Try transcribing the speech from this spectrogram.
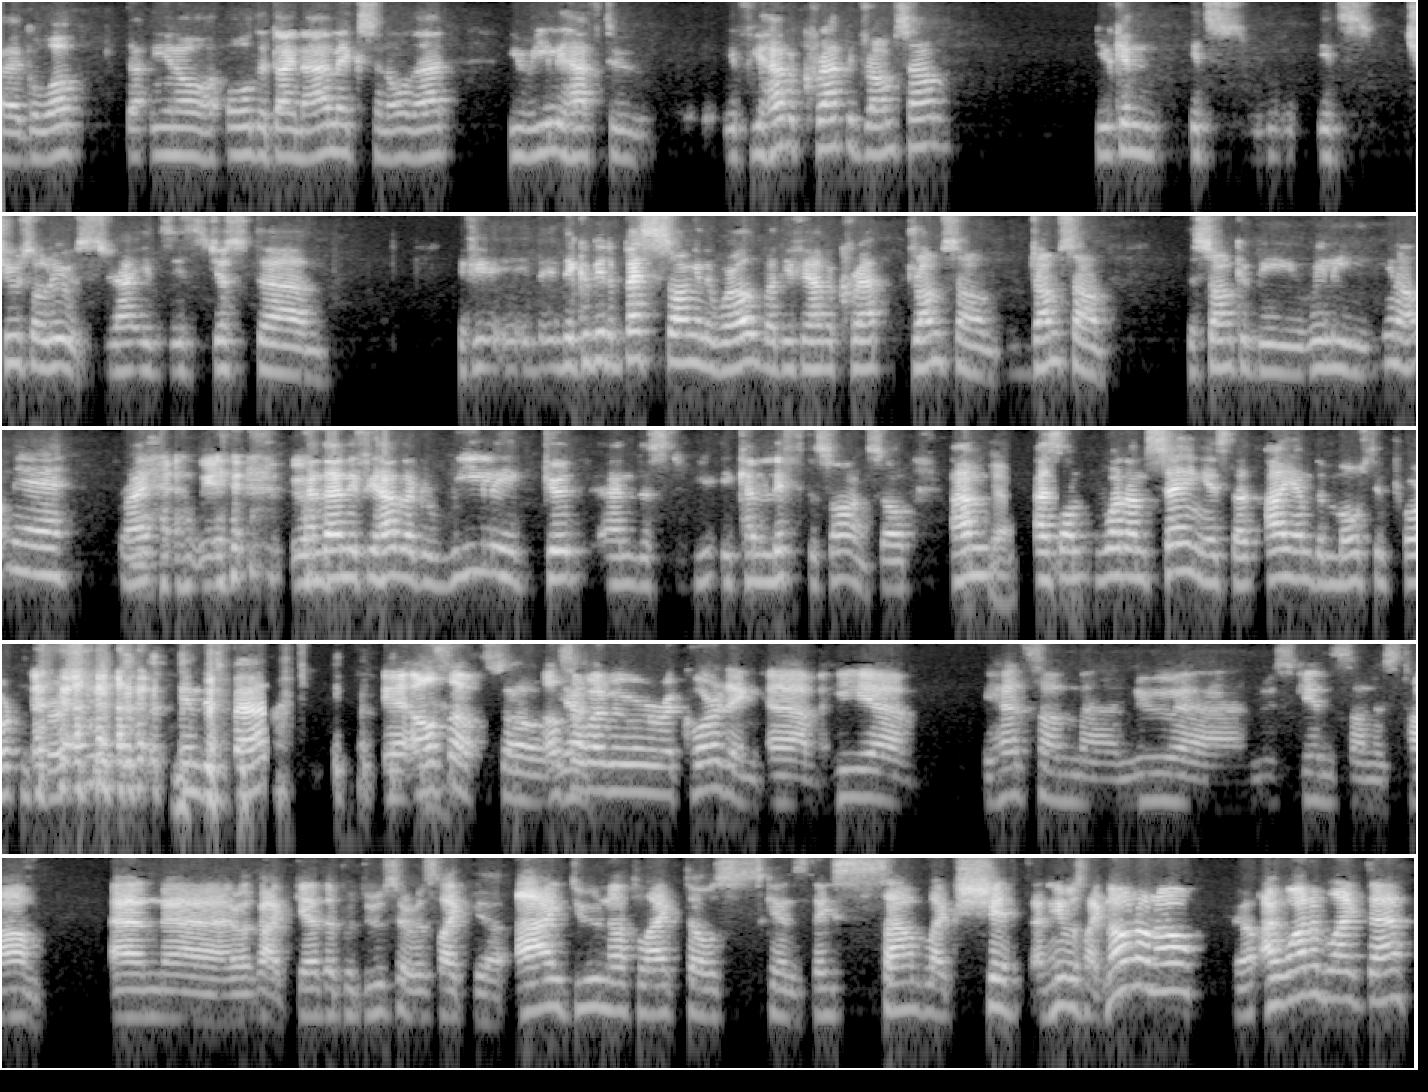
uh, go up, that you know all the dynamics and all that. You really have to. If you have a crappy drum sound, you can. It's it's choose or lose, right? It's it's just. Um, if you, it could be the best song in the world, but if you have a crap drum sound, drum sound, the song could be really, you know, yeah, right? we, we and then if you have like a really good and this you, you can lift the song so i'm Yeah. as I'm, what i'm saying is that i am the most important person in this band yeah, also so also yeah. when we were recording, um, he um, he had some uh, new uh, new skins on his tom, and uh, like yeah, the producer was like, Yeah. I do not like those skins. They sound like shit. And he was like, No, no, no. Yeah. I want them like that.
